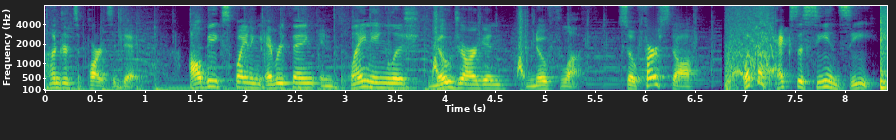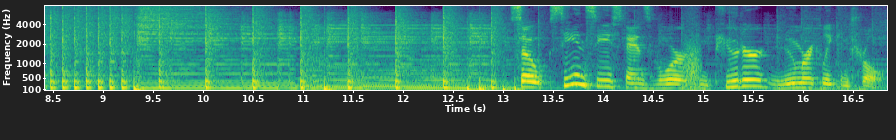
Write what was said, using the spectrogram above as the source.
hundreds of parts a day. I'll be explaining everything in plain English, no jargon, no fluff. So first off, what the heck's a CNC? So CNC stands for computer numerically controlled.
